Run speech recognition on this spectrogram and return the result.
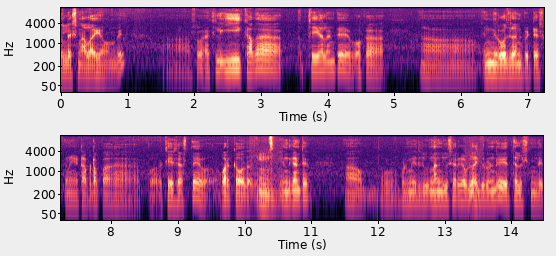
రిలేషన్ అలాగే ఉంది. సో యాక్చువల్లీ ఈ కథ చేయాలంటే ఒక ఎన్ని రోజులని పెట్టేసుకుని టపటప చేసేస్తే వర్క్ అవ్వదు అది. ఎందుకంటే ఇప్పుడు మీరు చూ- నన్ను చూశారు కాబట్టి దగ్గరుండి తెలుస్తుంది.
